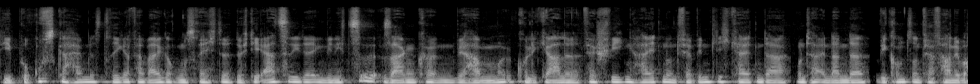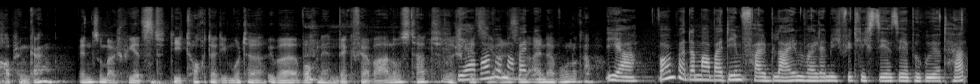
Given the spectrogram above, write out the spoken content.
die Berufsgeheimnisträgerverweigerungsrechte durch die Ärzte, die da irgendwie nichts äh, sagen können. Wir haben kollegiale Verschwiegenheiten und Verbindlichkeiten da untereinander. Wie kommt so ein Verfahren überhaupt in Gang? Wenn zum Beispiel jetzt die Tochter die Mutter über Wochen hinweg verwahrlost hat, äh, ja, wollen wir mal bei in einer Wohnung ab? Ja, wollen wir da mal bei dem Fall bleiben, weil der mich wirklich sehr, sehr berührt hat.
